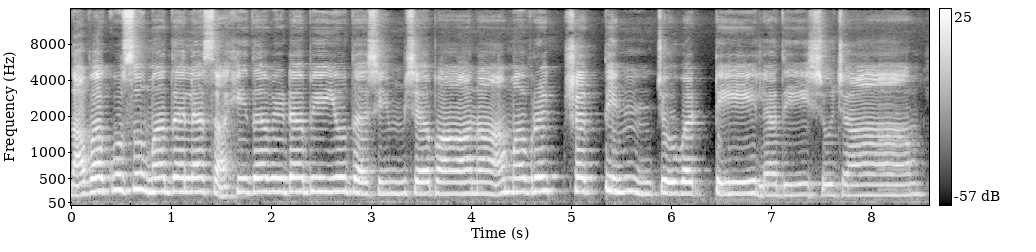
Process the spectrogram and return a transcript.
നവകുസുമതല സഹിത വിടപിയുത ശിംശപാനാമവൃക്ഷത്തിൻ ചുവട്ടിലതീശുജാം.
